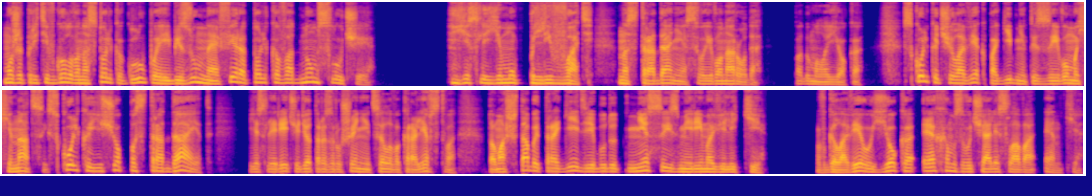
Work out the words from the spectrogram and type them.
может прийти в голову настолько глупая и безумная афера только в одном случае. «Если ему плевать на страдания своего народа», — подумала Йока. Сколько человек погибнет из-за его махинаций, сколько еще пострадает. Если речь идет о разрушении целого королевства, то масштабы трагедии будут несоизмеримо велики. В голове у Йока эхом звучали слова Энки.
